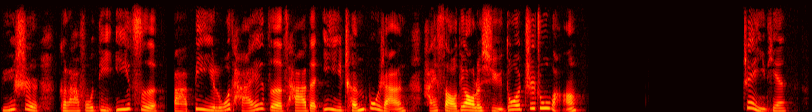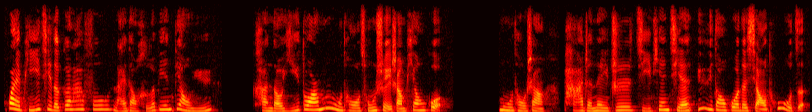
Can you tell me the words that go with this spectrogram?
于是，格拉夫第一次把壁炉台子擦得一尘不染，还扫掉了许多蜘蛛网。这一天，坏脾气的格拉夫来到河边钓鱼，看到一段木头从水上飘过。木头上趴着那只几天前遇到过的小兔子，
